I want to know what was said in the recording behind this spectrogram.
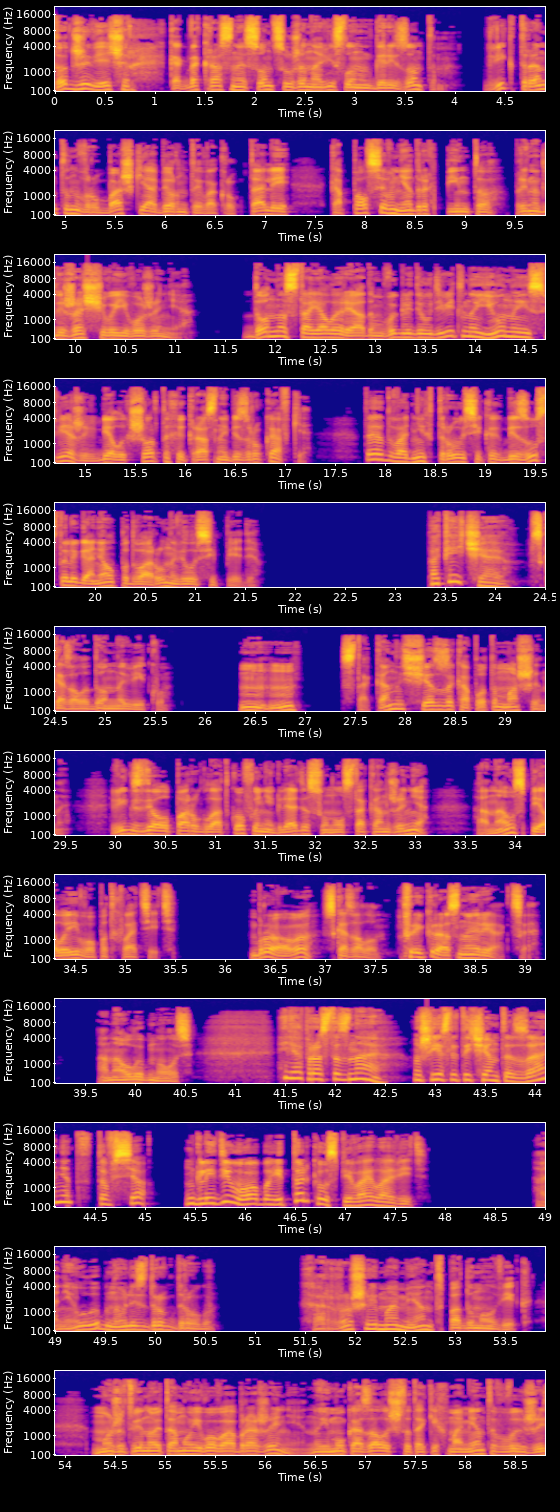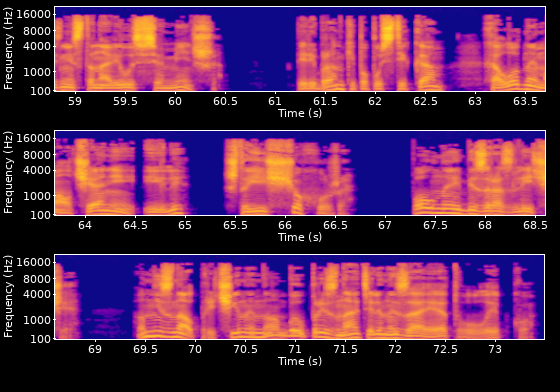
тот же вечер, когда красное солнце уже нависло над горизонтом, Вик Трентон в рубашке, обернутой вокруг талии, копался в недрах Пинто, принадлежащего его жене. Донна стояла рядом, выглядя удивительно юной и свежей в белых шортах и красной безрукавке. Тед в одних трусиках без устали гонял по двору на велосипеде. «Попей чаю», — сказала Донна Вику. «Угу». Стакан исчез за капотом машины. Вик сделал пару глотков и, не глядя, сунул стакан жене. Она успела его подхватить. «Браво», — сказал он, — «прекрасная реакция». Она улыбнулась. «Я просто знаю, уж если ты чем-то занят, то все. Гляди в оба и только успевай ловить». Они улыбнулись друг другу. «Хороший момент», — подумал Вик. Может, виной тому его воображение, но ему казалось, что таких моментов в их жизни становилось все меньше. Перебранки по пустякам, холодное молчание или, что еще хуже, полное безразличие. Он не знал причины, но был признателен и за эту улыбку.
